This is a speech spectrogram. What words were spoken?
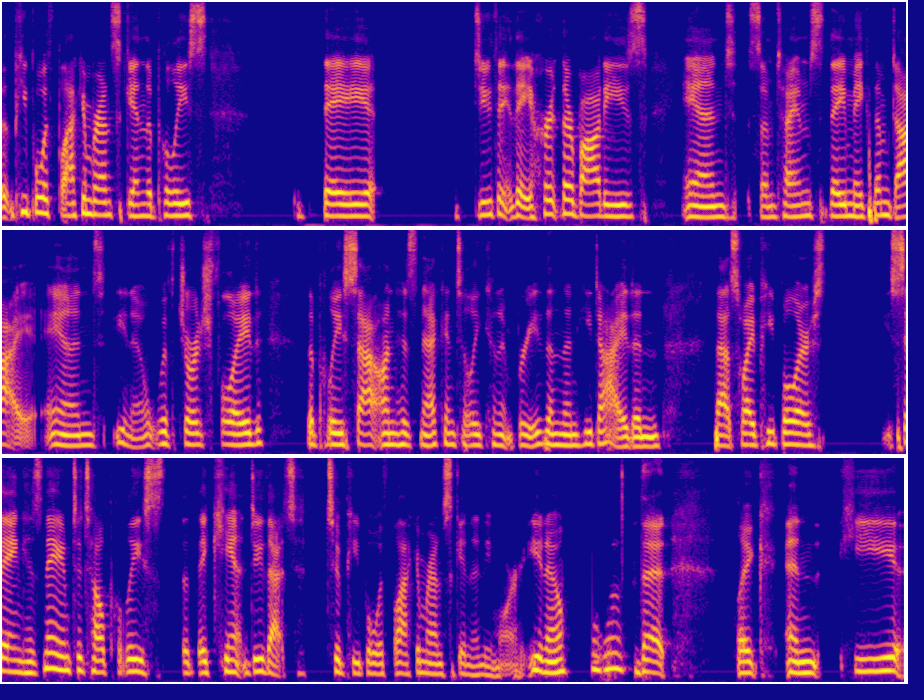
uh, people with black and brown skin the police they do think they hurt their bodies and sometimes they make them die. And you know with george floyd the police sat on his neck until he couldn't breathe and then he died. And that's why people are saying his name to tell police that they can't do that to, to people with black and brown skin anymore you know? Mhm. that like and he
